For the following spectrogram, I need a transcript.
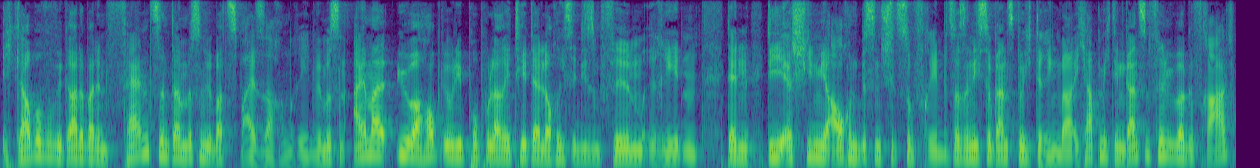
Ich glaube, wo wir gerade bei den Fans sind, da müssen wir über zwei Sachen reden. Wir müssen einmal überhaupt über die Popularität der Lochis in diesem Film reden. Denn die erschien mir auch ein bisschen schizophren, beziehungsweise nicht so ganz durchdringbar. Ich habe mich den ganzen Film über gefragt,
